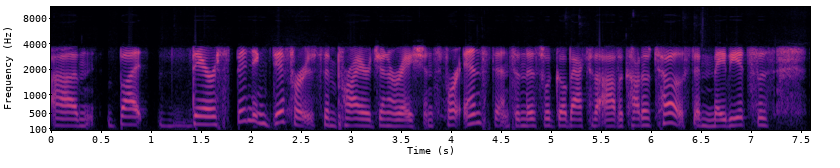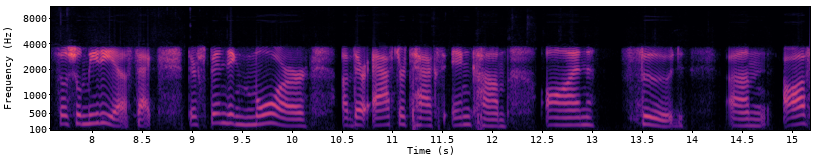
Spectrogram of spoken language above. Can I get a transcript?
Um, but their spending differs than prior generations. For instance, and this would go back to the avocado toast, and maybe it's this social media effect. They're spending more of their after-tax income on food um, off,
